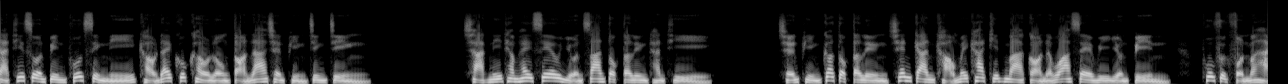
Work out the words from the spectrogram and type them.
ณะที่ส่วนปินพูดสิ่งนี้เขาได้คุกเข่าลงต่อหน้าเฉินผิงจริง ๆ ฉากนี้ทำให้เซี่ยวหยวนซานตกตะลึงทันที เฉินผิงก็ตกตะลึง เช่นกันเขาไม่คาดคิดมาก่อนนะว่าเซวีหยวนปิน ผู้ฝึกฝนมหา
